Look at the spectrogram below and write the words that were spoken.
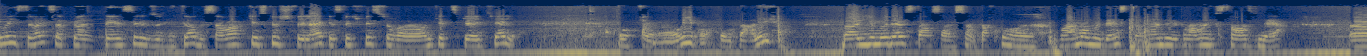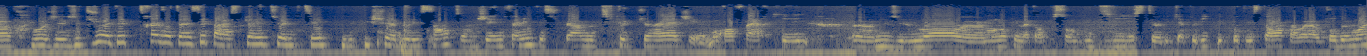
Oui, c'est vrai que ça peut intéresser les auditeurs de savoir qu'est-ce que je fais là, qu'est-ce que je fais sur euh, Enquête spirituelle. Donc, euh, oui, pour en parler. Bah, il est modeste, hein, c'est un- parcours euh, vraiment modeste, rien de vraiment extraordinaire. Bon, j'ai toujours été très intéressée par la spiritualité depuis que je suis adolescente. J'ai une famille qui est super multiculturelle. J'ai mon grand frère qui est musulman, mon oncle et ma tante qui sont bouddhistes, les catholiques, les protestants. Enfin voilà, autour de moi,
